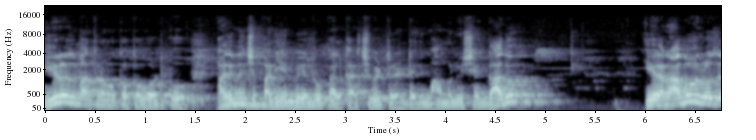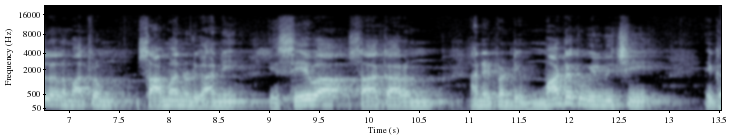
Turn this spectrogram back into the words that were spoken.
ఈరోజు మాత్రం ఒక్కొక్క ఓటుకు పది నుంచి పదిహేను వేల రూపాయలు ఖర్చు పెట్టారంటే ఇది మామూలు విషయం కాదు. ఇక రాబో రోజులలో మాత్రం సామాన్యుడు కానీ ఈ సేవ సహకారం అనేటువంటి మాటకు విలువిచ్చి ఇక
